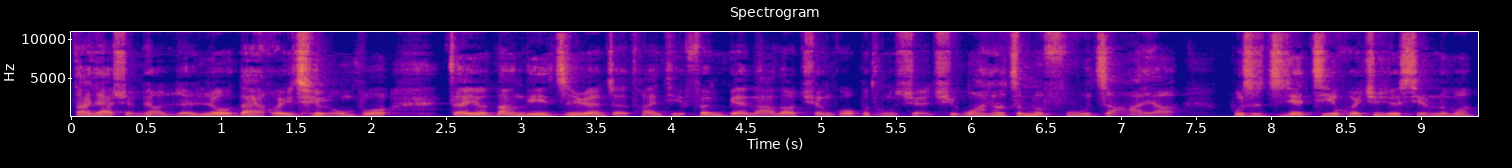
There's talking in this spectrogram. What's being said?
大家选票人肉带回吉隆坡，再由当地志愿者团体分别拿到全国不同选区。哇，要这么复杂呀？不是直接寄回去就行了吗？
